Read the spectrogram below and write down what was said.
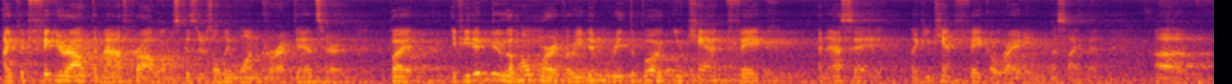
I could figure out the math problems because there's only one correct answer. But if you didn't do the homework or you didn't read the book, you can't fake an essay. Like you can't fake a writing assignment. Um,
